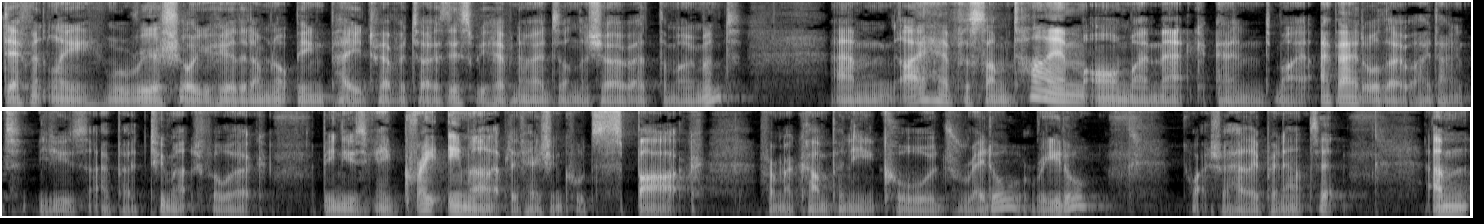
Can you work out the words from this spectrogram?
definitely will reassure you here that I'm not being paid to advertise this. We have no ads on the show at the moment. Um, I have for some time on my Mac and my iPad, although I don't use iPad too much for work, been using a great email application called Spark from a company called Reddle, Readle, quite sure how they pronounce it. Um,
